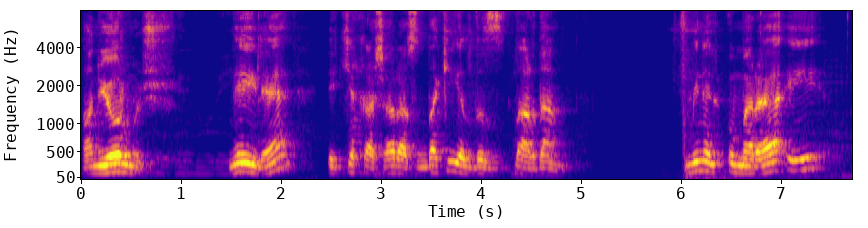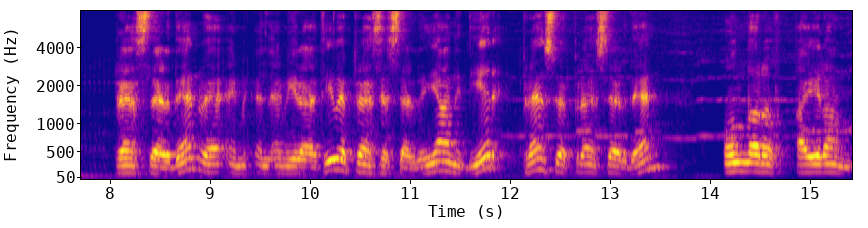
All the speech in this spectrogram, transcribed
Tanıyormuş. Ne ile? İki kaş arasındaki yıldızlardan. Minel umerai prenslerden ve el emirati ve prenseslerden yani diğer prens ve prenslerden onları ayıran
